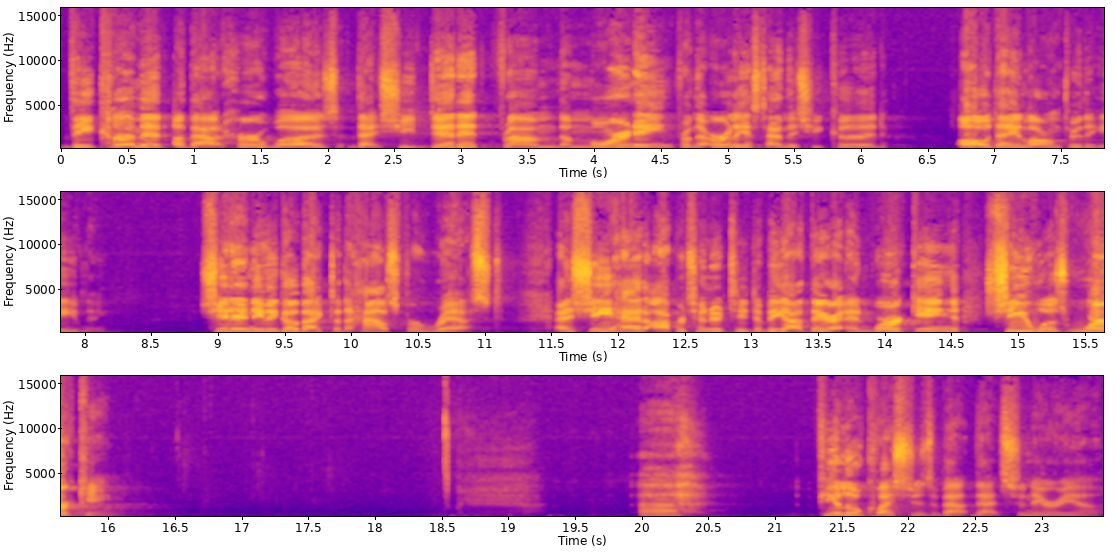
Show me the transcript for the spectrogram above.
The comment about her was that she did it from the morning, from the earliest time that she could, all day long through the evening. She didn't even go back to the house for rest. As she had opportunity to be out there and working, she was working. Uh, a few little questions about that scenario.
